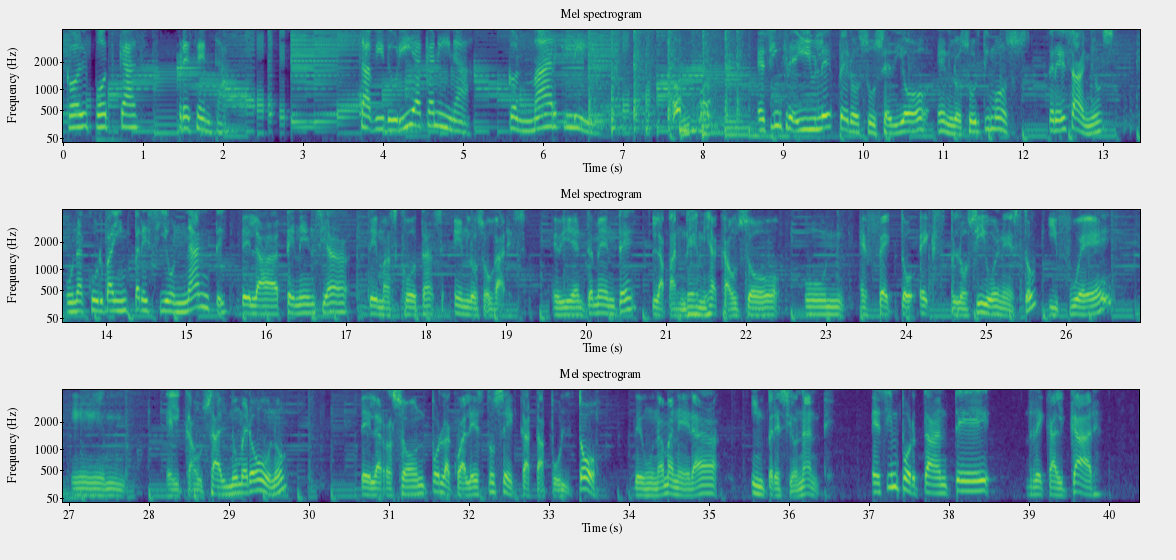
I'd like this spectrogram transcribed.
Caracol Podcast presenta Sabiduría Canina con Mark Lee. Es increíble, pero sucedió en los últimos tres años una curva impresionante de la tenencia de mascotas en los hogares. Evidentemente, la pandemia causó un efecto explosivo en esto y fue em, el causal número uno de la razón por la cual esto se catapultó de una manera impresionante. Es importante recalcar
